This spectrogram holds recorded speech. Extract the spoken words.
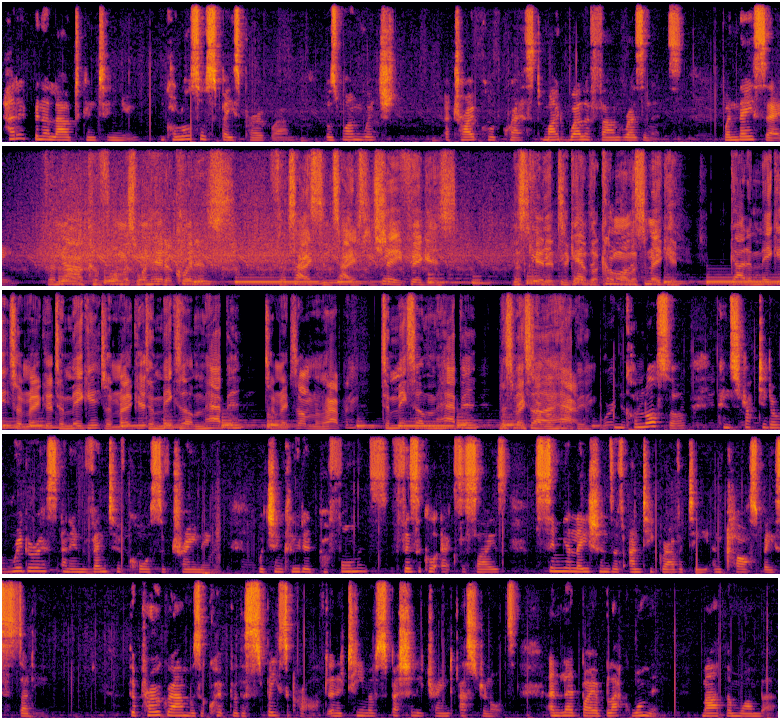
Had it been allowed to continue, Nkoloso's space program was one which a tribe called Quest might well have found resonance when they say, For non-conformists, one hitter quitters. For Tyson types, shade figures. Let's get it together. Come on, let's make it. Gotta make it To make it. to make it To make it. to make something happen. To make something happen. To make something happen. Let's make make something something happen. Nkoloso constructed a rigorous and inventive course of training, which included performance, physical exercise, simulations of anti gravity, and class based study. The program was equipped with a spacecraft and a team of specially trained astronauts, and led by a black woman, Martha Mwamba.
